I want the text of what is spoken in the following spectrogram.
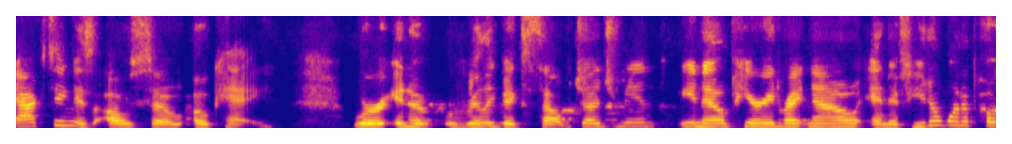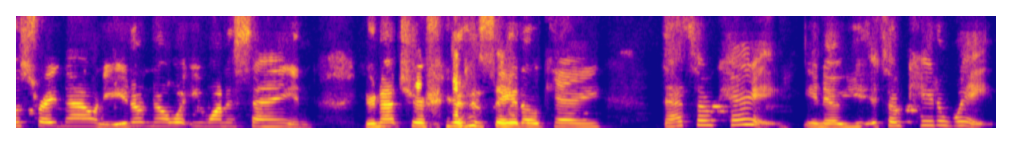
acting is also okay. We're in a really big self judgment, you know, period right now. And if you don't want to post right now and you don't know what you want to say and you're not sure if you're going to say it okay, that's okay. You know, you, it's okay to wait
